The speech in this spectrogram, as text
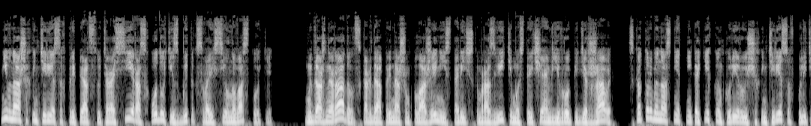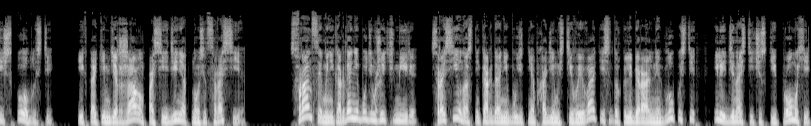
не в наших интересах препятствовать России расходовать избыток своих сил на Востоке. Мы должны радоваться, когда при нашем положении и историческом развитии мы встречаем в Европе державы, с которыми у нас нет никаких конкурирующих интересов в политической области, и к таким державам по сей день относится Россия. С Францией мы никогда не будем жить в мире, с Россией у нас никогда не будет необходимости воевать, если только либеральные глупости или династические промахи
